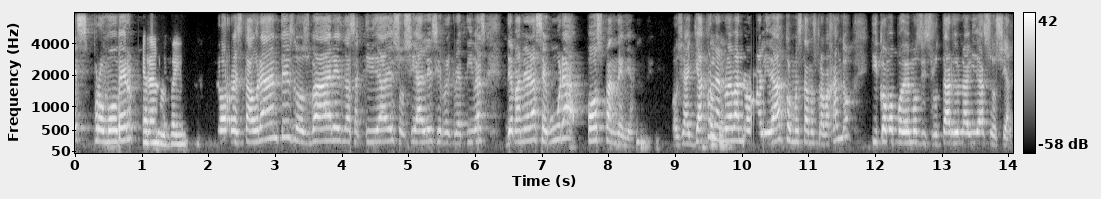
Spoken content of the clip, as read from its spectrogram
es promover Eran los, los restaurantes, los bares, las actividades sociales y recreativas de manera segura post pandemia. O sea, ya con la nueva normalidad, cómo estamos trabajando y cómo podemos disfrutar de una vida social.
